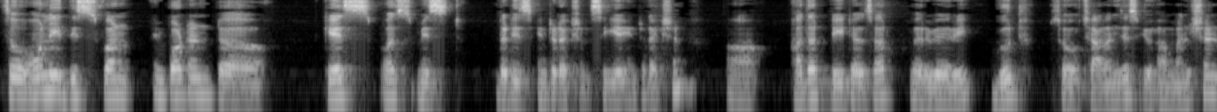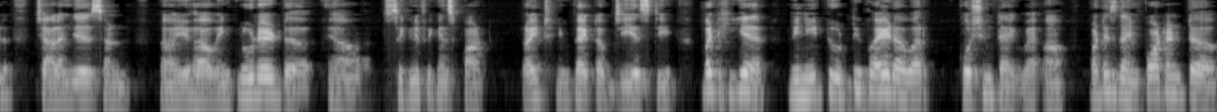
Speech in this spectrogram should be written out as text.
so only this one important uh, case was missed. That is introduction ca introduction. Uh, other details are very very good so challenges you have mentioned challenges and uh, you have included uh, uh, significance part, right? Impact of GST. But here we need to divide our question tag. Uh, what is the important uh,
